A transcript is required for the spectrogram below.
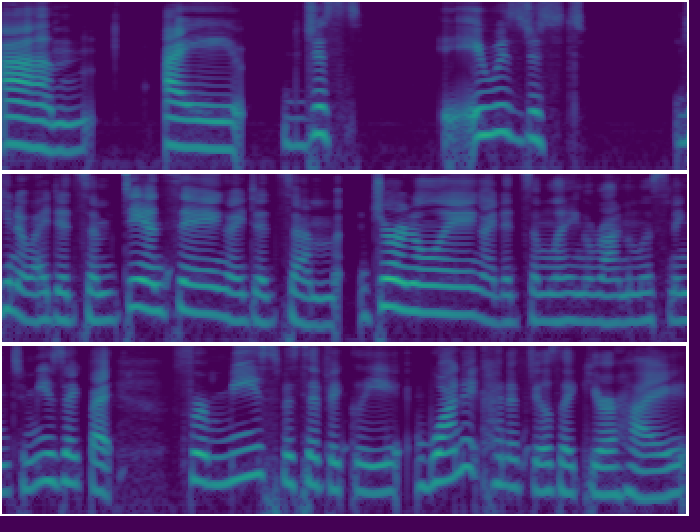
Um, I just it was just you know, I did some dancing, I did some journaling, I did some laying around and listening to music. But for me specifically, one, it kind of feels like you're high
